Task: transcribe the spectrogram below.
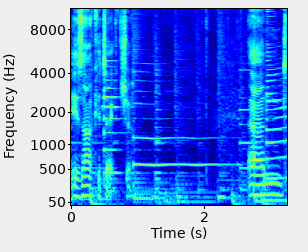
is architecture. And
